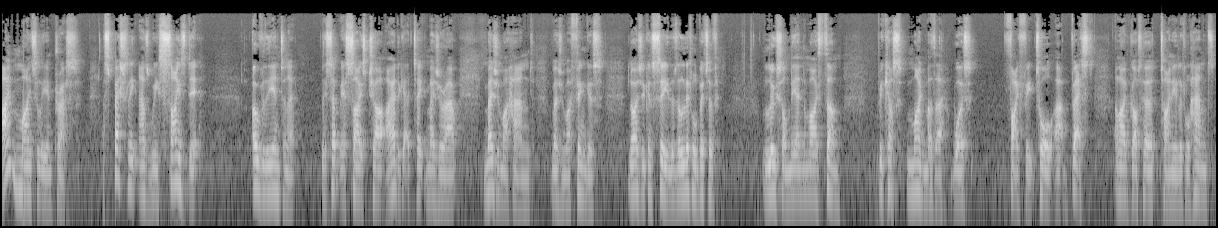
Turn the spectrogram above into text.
I'm mightily impressed, especially as we sized it over the internet. They sent me a size chart. I had to get a tape measure out, measure my hand, measure my fingers. Now, as you can see, there's a little bit of loose on the end of my thumb because my mother was five feet tall at best and I've got her tiny little hands.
